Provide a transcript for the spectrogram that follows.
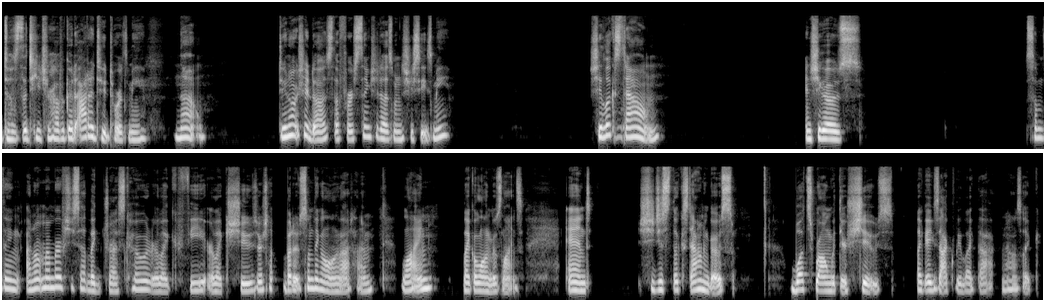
Does the teacher have a good attitude towards me? No. Do you know what she does? The first thing she does when she sees me? She looks down and she goes, something I don't remember if she said like dress code or like feet or like shoes or something, but it was something along that time line, like along those lines. And she just looks down and goes, What's wrong with your shoes? Like exactly like that. And I was like,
